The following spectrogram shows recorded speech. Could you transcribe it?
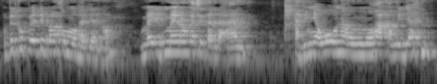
sabi ko pwede bang kumuha dyan, oh? May, mayroon kasi tandaan. Sabi niya, oo, nangunguha kami dyan.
